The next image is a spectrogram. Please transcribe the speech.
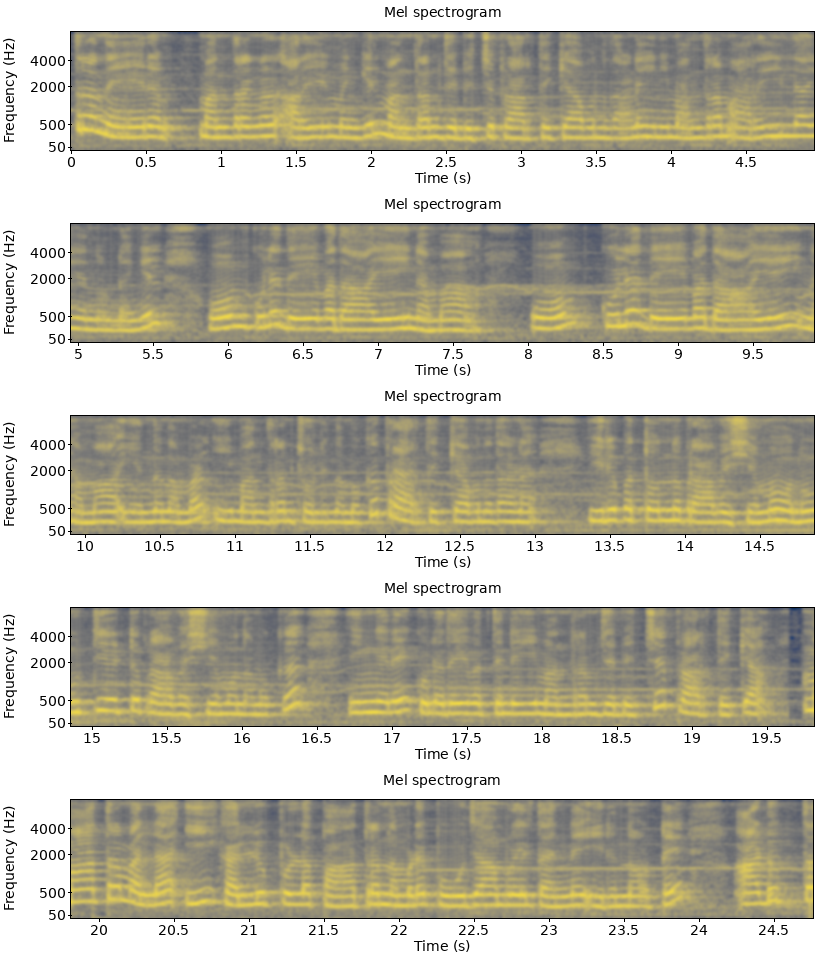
എത്ര നേരം മന്ത്രങ്ങൾ അറിയുമെങ്കിൽ മന്ത്രം ജപിച്ച് പ്രാർത്ഥിക്കാവുന്നതാണ്. ഇനി മന്ത്രം അറിയില്ല എന്നുണ്ടെങ്കിൽ ഓം കുലദേവതായൈ നമ ഓം കുലദേവതായൈ നമ എന്ന് നമ്മൾ ഈ മന്ത്രം ചൊല്ലി നമുക്ക് പ്രാർത്ഥിക്കാവുന്നതാണ്. ഇരുപത്തൊന്ന് പ്രാവശ്യമോ നൂറ്റിയെട്ട് പ്രാവശ്യമോ നമുക്ക് ഇങ്ങനെ കുലദൈവത്തിന്റെ ഈ മന്ത്രം ജപിച്ച് പ്രാർത്ഥിക്കാം. മാത്രമല്ല ഈ കല്ലുപ്പുള്ള പാത്രം നമ്മുടെ പൂജാമുറിയിൽ തന്നെ ഇരുന്നോട്ടെ. അടുത്ത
